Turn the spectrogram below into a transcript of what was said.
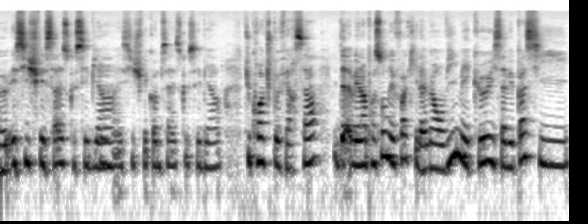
euh, et si je fais ça, est-ce que c'est bien? Mm. Et si je fais comme ça, est-ce que c'est bien? Tu crois que je peux faire ça? Il avait l'impression des fois qu'il avait envie, mais qu'il savait pas si.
